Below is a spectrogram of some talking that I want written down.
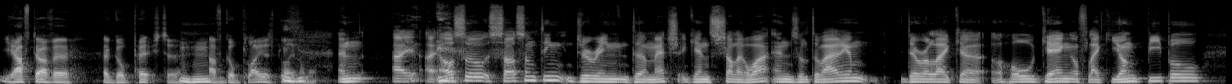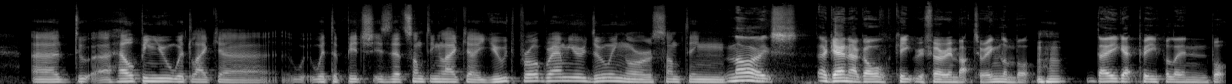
you have to have a, a good pitch to Mhm. have good players playing on it. And I, I also saw something during the match against Charleroi and Zulte Waregem. There were like a, a whole gang of like young people uh, do, uh, helping you with like uh, with the pitch. Is that something like a youth program you're doing or something? No, it's again. I go keep referring back to England, but Uh-huh. they get people in, but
